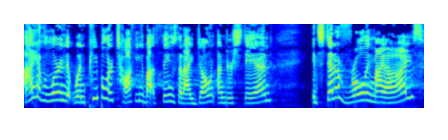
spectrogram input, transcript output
I have learned that when people are talking about things that I don't understand, instead of rolling my eyes,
